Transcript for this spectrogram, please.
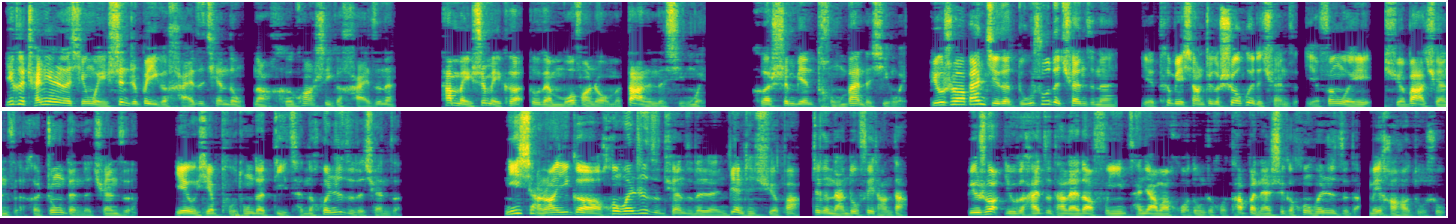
一个成年人的行为甚至被一个孩子牵动，那何况是一个孩子呢？他每时每刻都在模仿着我们大人的行为和身边同伴的行为。比如说班级的读书的圈子呢？也特别像这个社会的圈子，也分为学霸圈子和中等的圈子，也有一些普通的底层的混日子的圈子。你想让一个混混日子圈子的人变成学霸，这个难度非常大。比如说，有个孩子他来到福音参加完活动之后，他本来是个混混日子的，没好好读书。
